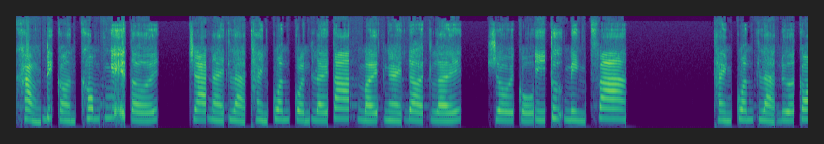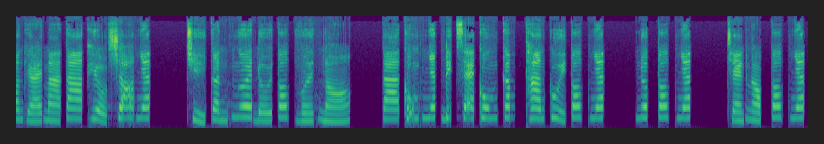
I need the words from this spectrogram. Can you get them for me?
khẳng định còn không nghĩ tới, cha này là thành quân quân lấy ta mấy ngày đợi lấy, rồi cố ý tự mình pha. Thành quân là đứa con gái mà ta hiểu rõ nhất, chỉ cần ngươi đối tốt với nó, ta cũng nhất định sẽ cung cấp than củi tốt nhất, nước tốt nhất, chén ngọc tốt nhất,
